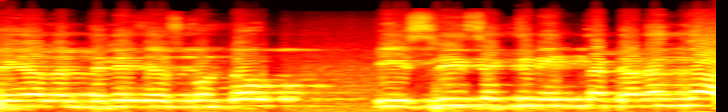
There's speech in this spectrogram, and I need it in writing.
చేయాలని తెలియజేసుకుంటూ ఈ స్త్రీశక్తిని ఇంత ఘనంగా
